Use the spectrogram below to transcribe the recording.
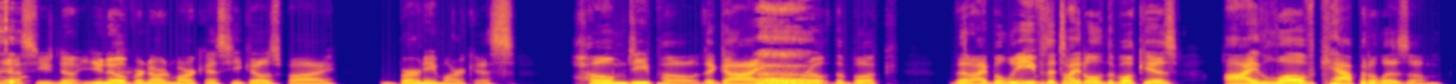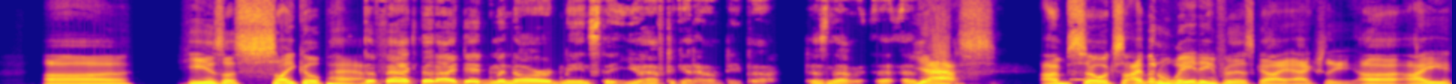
Yes, you know you know Bernard Marcus. He goes by Bernie Marcus. Home Depot, the guy Oh. who wrote the book that I believe the title of the book is I Love Capitalism. Uh he is a psychopath. The fact that I did Menard means that you have to get Home Depot. Doesn't that? Uh, uh, yes. I'm so excited. I've been waiting for this guy actually. Uh I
